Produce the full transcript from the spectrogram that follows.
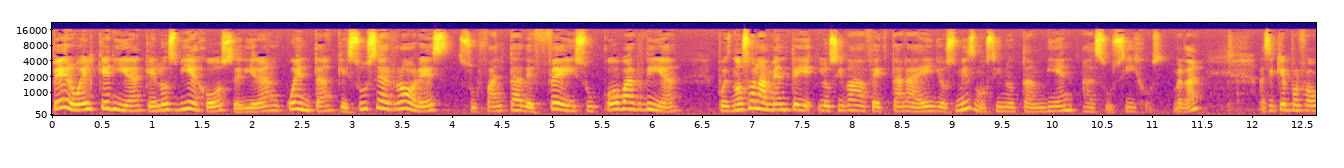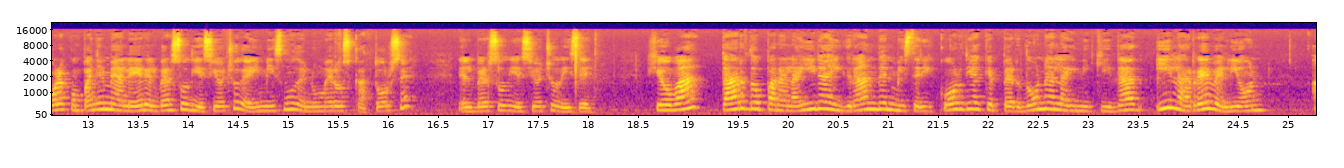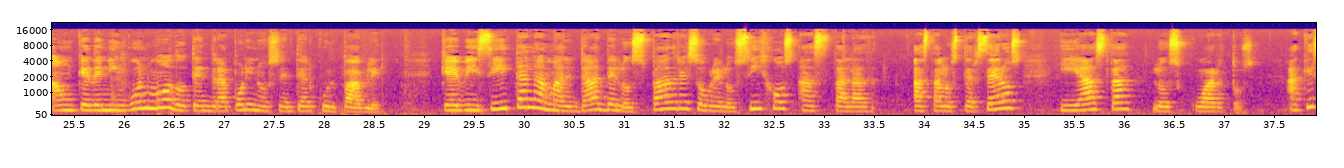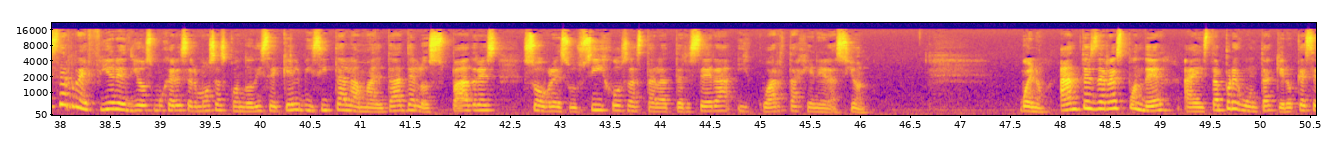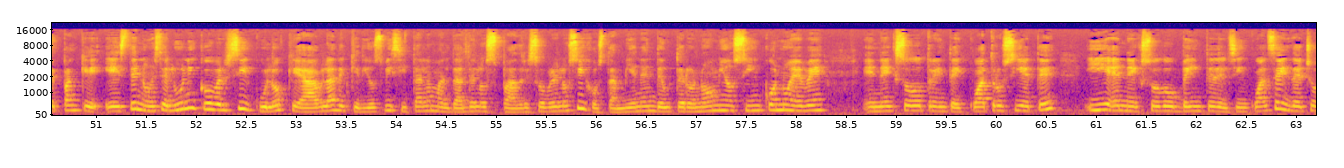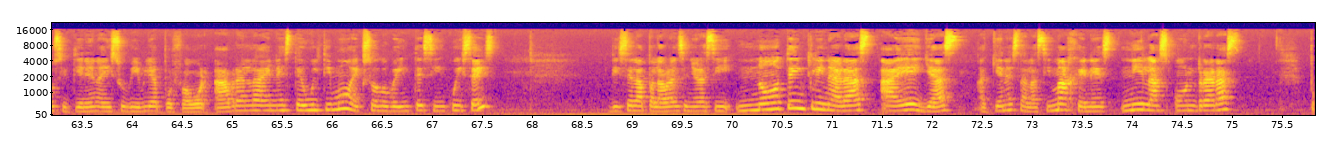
Pero Él quería que los viejos se dieran cuenta que sus errores, su falta de fe y su cobardía pues no solamente los iba a afectar a ellos mismos, sino también a sus hijos, ¿verdad? Así que por favor acompáñenme a leer el verso 18 de ahí mismo, de números 14. El verso 18 dice, Jehová, tardo para la ira y grande en misericordia, que perdona la iniquidad y la rebelión, aunque de ningún modo tendrá por inocente al culpable, que visita la maldad de los padres sobre los hijos hasta, los terceros y hasta los cuartos. ¿A qué se refiere Dios, mujeres hermosas, cuando dice que Él visita la maldad de los padres sobre sus hijos hasta la tercera y cuarta generación? Bueno, antes de responder a esta pregunta, quiero que sepan que este no es el único versículo que habla de que Dios visita la maldad de los padres sobre los hijos. También en Deuteronomio 5.9, en Éxodo 34.7 y en Éxodo 20 del 5 al 6. De hecho, si tienen ahí su Biblia, por favor, ábranla en este último, Éxodo 20, 5 y 6. Dice la palabra del Señor así, no te inclinarás a ellas, a quienes a las imágenes, ni las honrarás,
